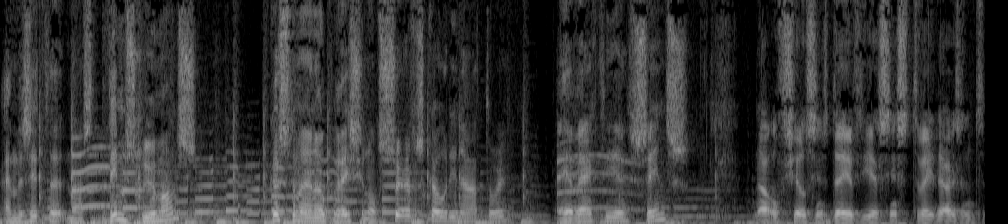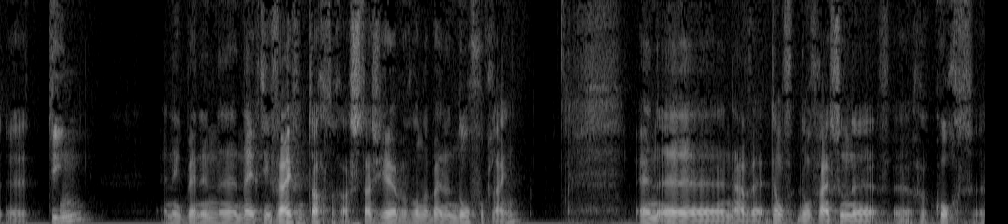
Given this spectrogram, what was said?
En we zitten naast Wim Schuurmans, Customer and Operational Service Coördinator. En jij werkt hier sinds? Nou, officieel sinds DFDS sinds 2010. En ik ben in eh, 1985 als stagiair begonnen bij de Norfolk-lijn. En eh nou, we- Norfolk-lijn is toen eh, eh, gekocht eh,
